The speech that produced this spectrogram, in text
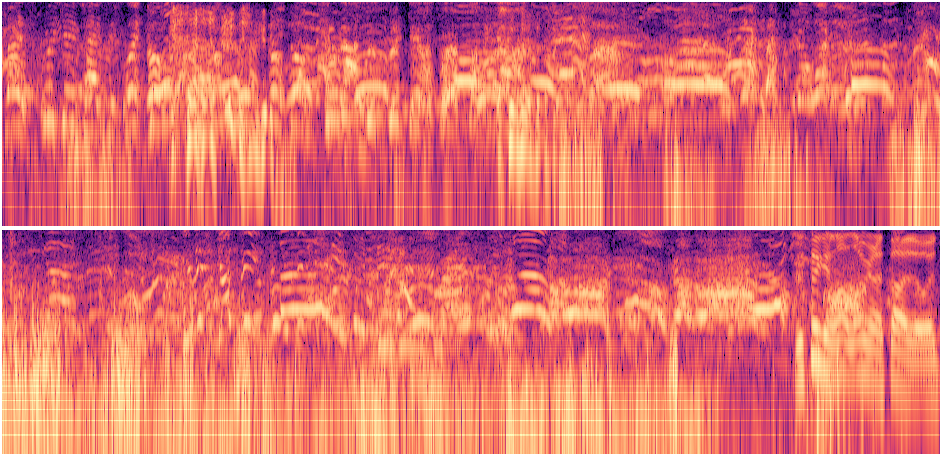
Guys, squid game tactic. Do not do squid game. I swear to fucking God. This is taking a lot longer than I thought it would.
